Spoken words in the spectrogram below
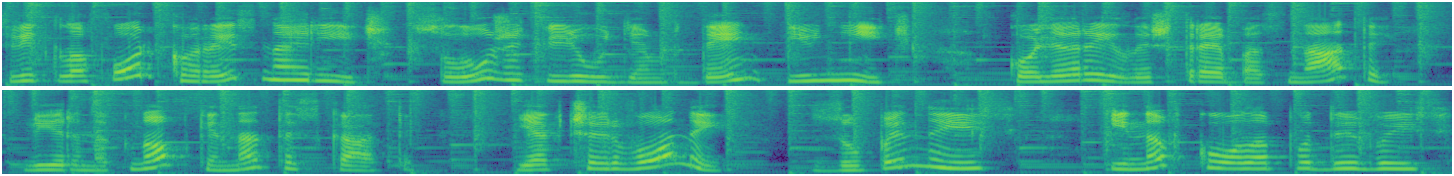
Світлофор корисна річ, служить людям вдень і в ніч. Кольори лиш треба знати, вірно кнопки натискати. Як червоний зупинись і навколо подивись.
